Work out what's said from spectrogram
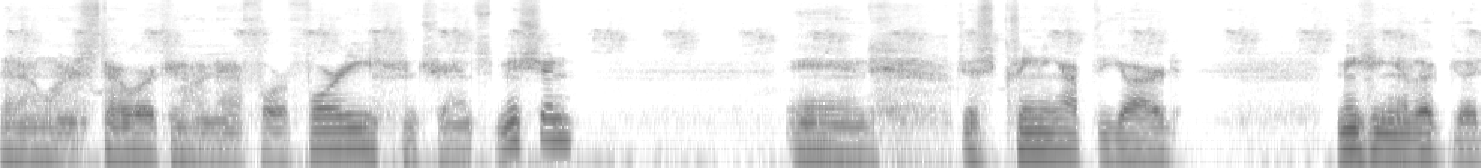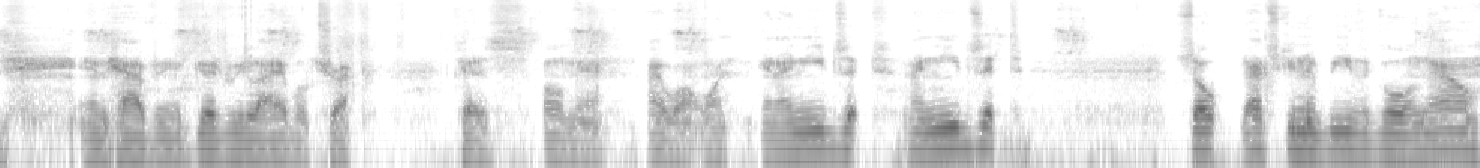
Then I want to start working on that 440 and transmission. And just cleaning up the yard, making it look good, and having a good, reliable truck. Because, oh man, I want one. And I needs it. I needs it. So that's going to be the goal now.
